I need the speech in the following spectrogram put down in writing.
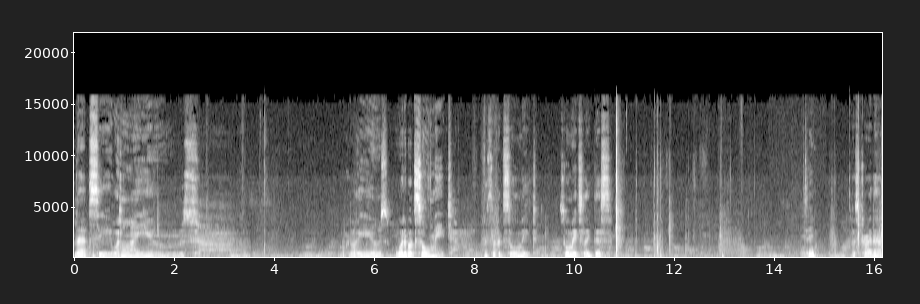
let's see, what'll I use? What'll I use? What about Soulmate? Let's look at Soulmate. Soulmate's like this. See? Let's try that.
